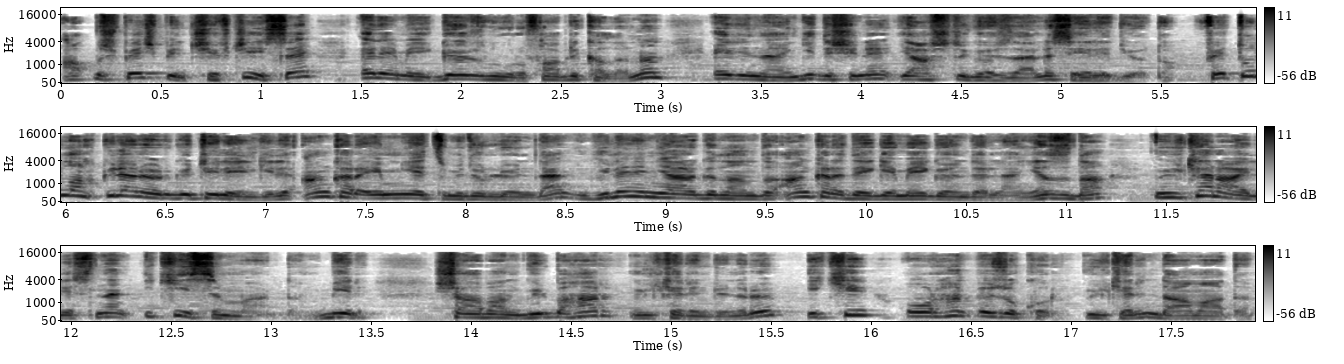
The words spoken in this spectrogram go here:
65 bin çiftçi ise el emeği göz nuru fabrikalarının elinden gidişini yaşlı gözlerle seyrediyordu. Fethullah Gülen örgütüyle ilgili Ankara Emniyet Müdürlüğü'nden Gülen'in yargılandığı Ankara DGM'ye gönderilen yazıda Ülker ailesinden iki isim vardı. Bir, Şaban Gülbahar, Ülker'in dünürü. 2. Orhan Özokur, Ülker'in damadı.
